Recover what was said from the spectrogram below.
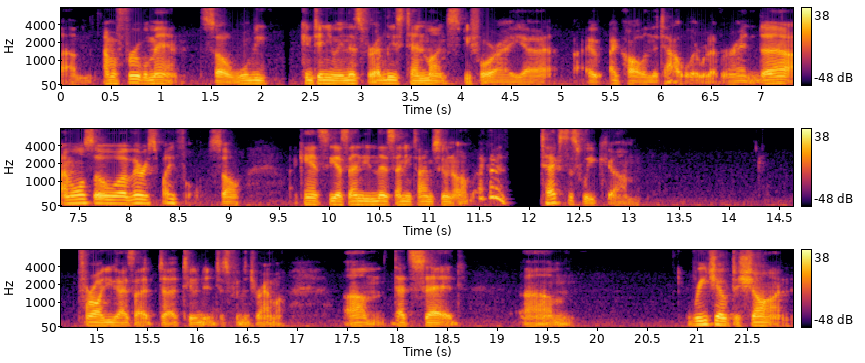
um, I'm a frugal man. So we'll be continuing this for at least ten months before I uh, I, I, call in the towel or whatever. And uh, I'm also very spiteful, so I can't see us ending this anytime soon. Oh, I got a text this week. Um, for all you guys that tuned in just for the drama um, that said, um, reach out to Sean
